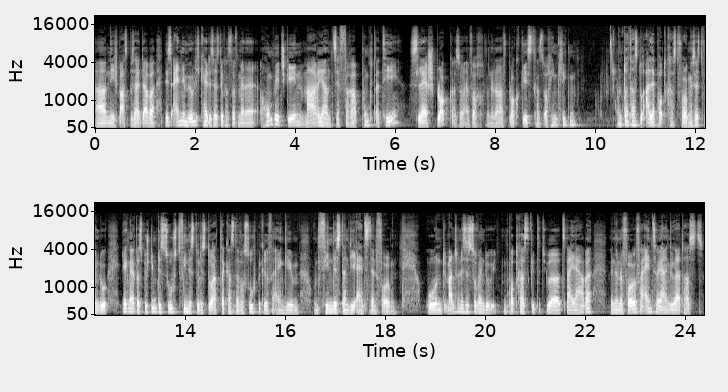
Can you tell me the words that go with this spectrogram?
Äh, nee, Spaß beiseite, aber das ist eine Möglichkeit, das heißt, du kannst auf meine Homepage gehen, marianzefferer.at slash blog, also einfach, wenn du dann auf Blog gehst, kannst du auch hinklicken. Und dort hast du alle Podcast-Folgen. Das heißt, wenn du irgendetwas Bestimmtes suchst, findest du das dort. Da kannst du einfach Suchbegriffe eingeben und findest dann die einzelnen Folgen. Und manchmal ist es so, wenn du, ein Podcast gibt jetzt über zwei Jahre, wenn du eine Folge vor ein, zwei Jahren gehört hast,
